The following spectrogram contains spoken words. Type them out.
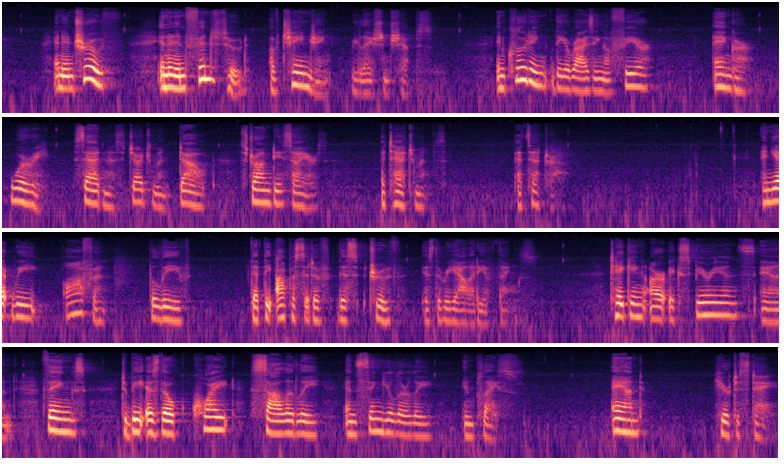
And in truth, in an infinitude of changing relationships including the arising of fear, anger, worry, sadness, judgment, doubt, strong desires, attachments, etc. And yet we often believe that the opposite of this truth is the reality of things. Taking our experience and things to be as though quite solidly and singularly in place and here to stay,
